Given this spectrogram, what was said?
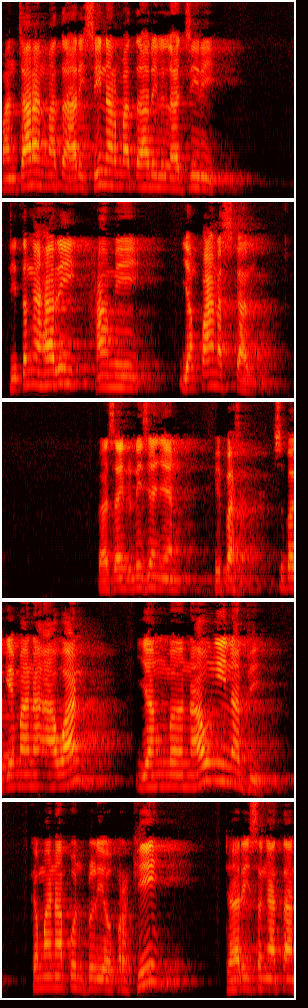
pancaran matahari sinar matahari lil hajiri di tengah hari hami yang panas sekali. Bahasa Indonesia yang bebas. Sebagaimana awan yang menaungi Nabi ke mana pun beliau pergi dari sengatan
